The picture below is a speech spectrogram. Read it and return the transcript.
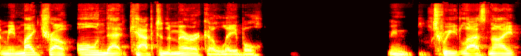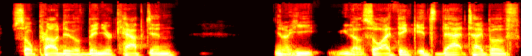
I mean, Mike Trout owned that Captain America label. I mean, tweet last night, so proud to have been your captain. You know, he, you know, so I think it's that type of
